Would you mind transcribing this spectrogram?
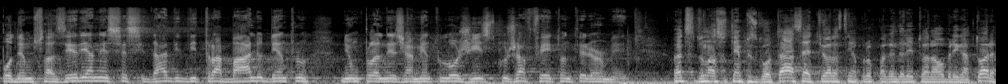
podemos fazer e a necessidade de trabalho dentro de um planejamento logístico já feito anteriormente. Antes do nosso tempo esgotar, às sete horas tem a propaganda eleitoral obrigatória.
